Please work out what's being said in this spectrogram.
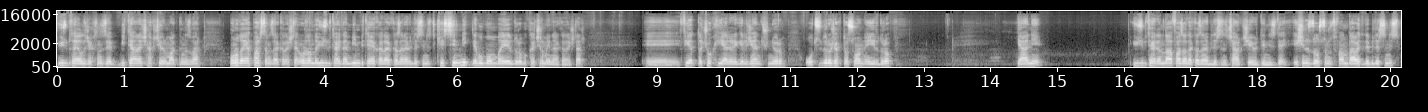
100 bitay alacaksınız ve bir tane çark çevirme hakkınız var. Onu da yaparsanız arkadaşlar oradan da 100 bitaydan 1000 bitaya kadar kazanabilirsiniz. Kesinlikle bu bomba airdrop'u kaçırmayın arkadaşlar. E, fiyat da çok iyi yerlere geleceğini düşünüyorum. 31 Ocak'ta son airdrop. Yani 100 bitaydan daha fazla da kazanabilirsiniz çark çevirdiğinizde. Eşiniz dostunuzu falan davet edebilirsiniz.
